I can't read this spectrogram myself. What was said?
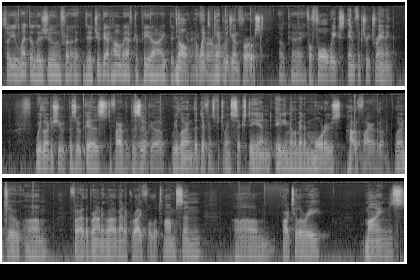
So you went to Lejeune for, did you get home after PI? Did no, I went to Camp Lejeune first. Okay. For four weeks, infantry training. We learned to shoot bazookas, to fire the bazooka. We learned the difference between 60 and 80 millimeter mortars, how to fire them. Learned to um, fire the Browning automatic rifle, the Thompson, um, artillery, mines,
